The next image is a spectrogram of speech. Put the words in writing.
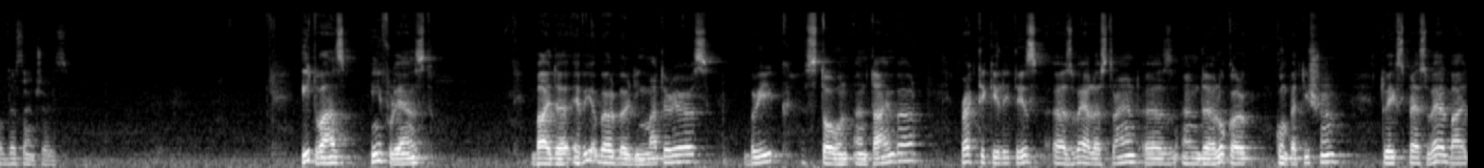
of the centuries. It was influenced by the available building materials, brick, stone, and timber, practicalities as well as trend as, and uh, local competition to express well by,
